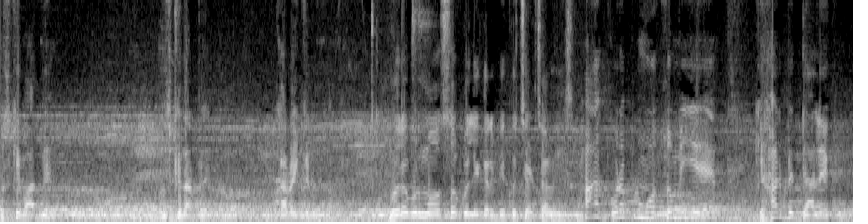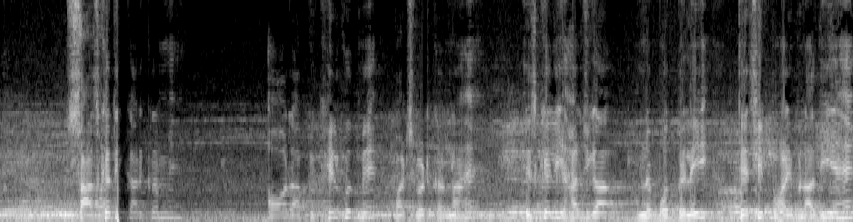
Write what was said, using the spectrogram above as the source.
उसके बाद में उसके आधार पर कार्रवाई करूँगा। गोरखपुर महोत्सव को लेकर भी कुछ चर्चा हुई हाँ गोरखपुर महोत्सव में ये है कि हर विद्यालय को सांस्कृतिक कार्यक्रम में और आपके खेलकूद में पार्टिसिपेट करना है। इसके लिए हर जगह हमने बहुत पहले ही तहसील प्रभारी बना दिए हैं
